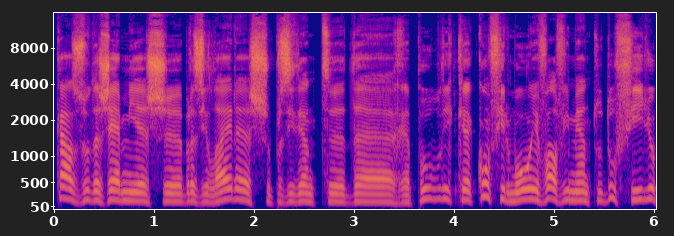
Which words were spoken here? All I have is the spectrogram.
Caso das gêmeas brasileiras, o Presidente da República confirmou o envolvimento do filho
